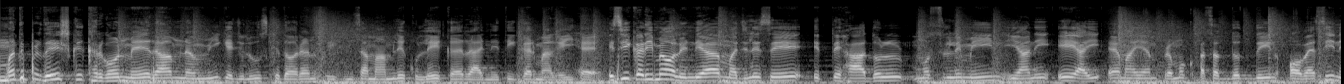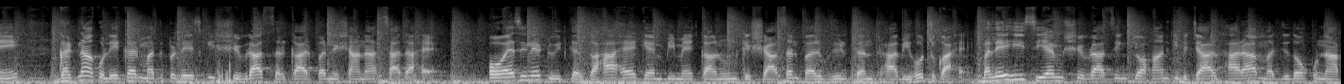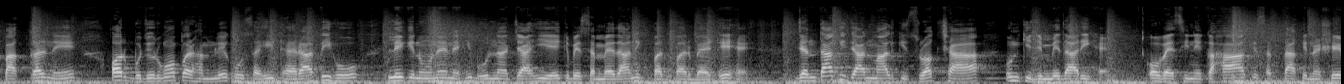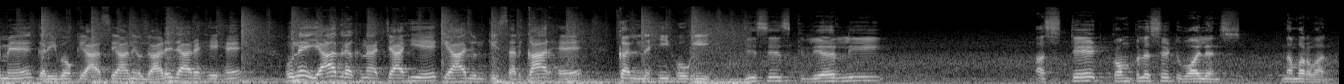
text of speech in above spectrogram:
मध्य प्रदेश के खरगोन में रामनवमी के जुलूस के दौरान हुई हिंसा मामले को लेकर राजनीति गर्मा गई है। इसी कड़ी में ऑल इंडिया मजलिस इतिहादुल मुस्लिमीन यानी ए एआईएमआईएम प्रमुख असदुद्दीन ओवैसी ने घटना को लेकर मध्य प्रदेश की शिवराज सरकार पर निशाना साधा है। ओवैसी ने ट्वीट कर कहा है कि एमपी में कानून के शासन पर भीड़ तंत्र हावी हो चुका है। भले ही सीएम शिवराज सिंह चौहान की विचारधारा मस्जिदों को नापाक करने और बुज़ुर्गों पर हमले को सही ठहराती हो, लेकिन उन्हें नहीं भूलना चाहिए कि वे संवैधानिक पद पर बैठे हैं। जनता की जान माल की सुरक्षा उनकी ज़िम्मेदारी है। ओवैसी ने कहा कि सत्ता के नशे में गरीबों के आसियाने उजाड़े जा रहे हैं। उन्हें याद रखना चाहिए कि आज उनकी सरकार है, कल नहीं होगी। This is clearly a state complicit violence, number one.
